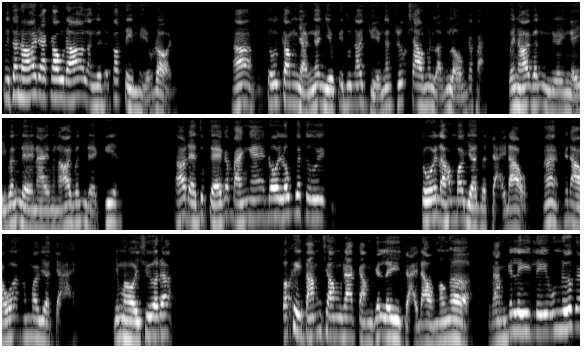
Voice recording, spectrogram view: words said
Người ta nói ra câu đó là người ta có tìm hiểu rồi. Đó tôi công nhận nhiều khi tôi nói chuyện trước sau nó lẫn lộn các bạn. Với nói vấn nghĩ vấn đề này mà nói vấn đề kia. Đó để tôi kể các bạn nghe. Đôi lúc cái tôi tôi là không bao giờ là chạy đầu à, cái đầu á không bao giờ chạy. Nhưng mà hồi xưa đó có khi tắm xong ra cầm cái ly chạy đầu ngon ngơ. Làm cái ly ly uống nước á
